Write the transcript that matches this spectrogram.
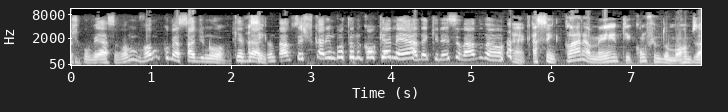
essas conversa. Vamos, vamos começar de novo. Porque, velho, assim, não dá pra vocês ficarem botando qualquer merda aqui desse lado, não. É, assim, claramente, com o filme do Morbius,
